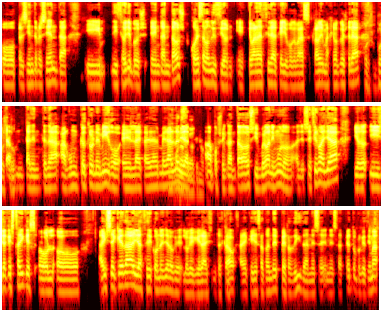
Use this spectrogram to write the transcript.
o, presidente presidenta y dice, oye, pues encantados con esta condición. ¿Y qué van a decir aquello? Porque más, claro, imagino que será, también tendrá algún que otro enemigo en la cadena Esmeralda y dirán, ah, pues encantados sin problema ninguno. Se firma ya y, ya que está ahí, que ahí se queda y hace con ella lo que, lo que queráis. Entonces, claro, sabe que ella está totalmente perdida en ese, en ese aspecto, porque encima,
